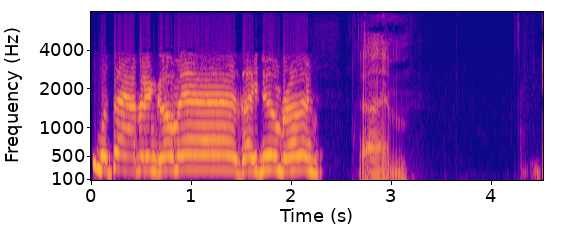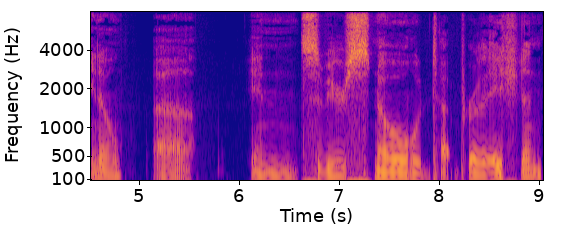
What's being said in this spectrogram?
What's happening, Gomez? How you doing, brother? I'm, you know, uh, in severe snow deprivation.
